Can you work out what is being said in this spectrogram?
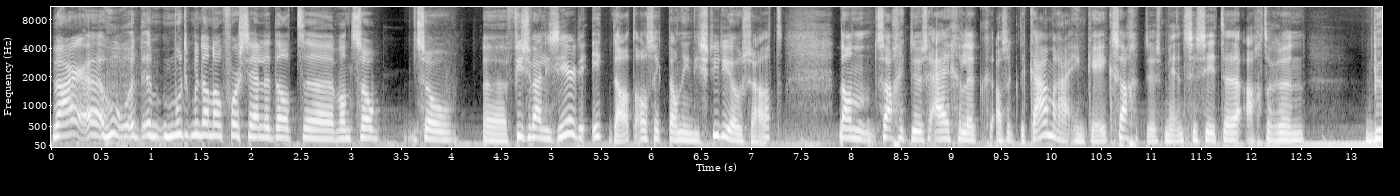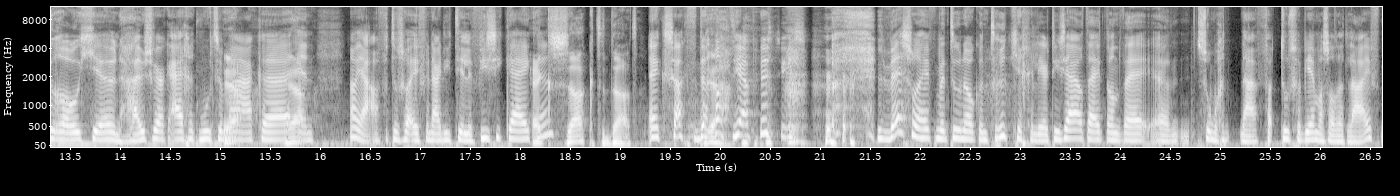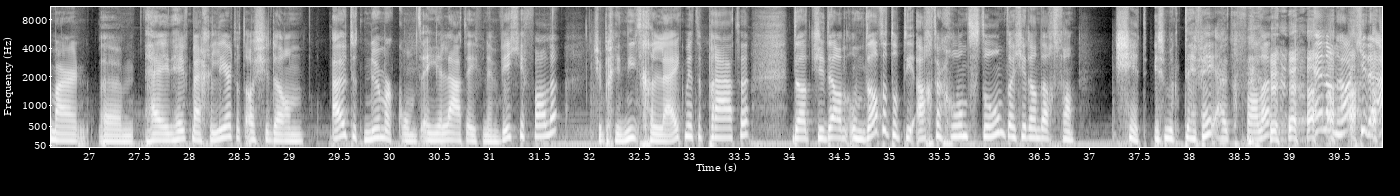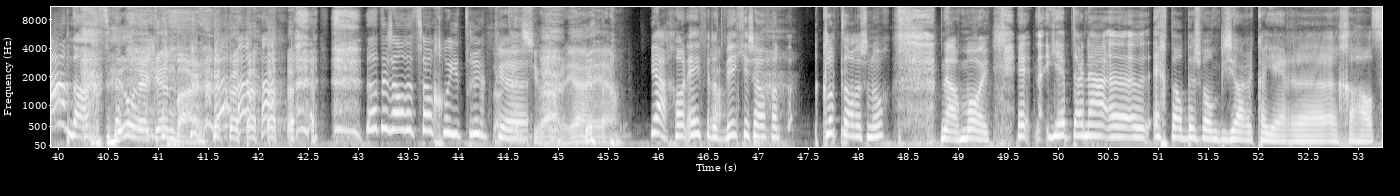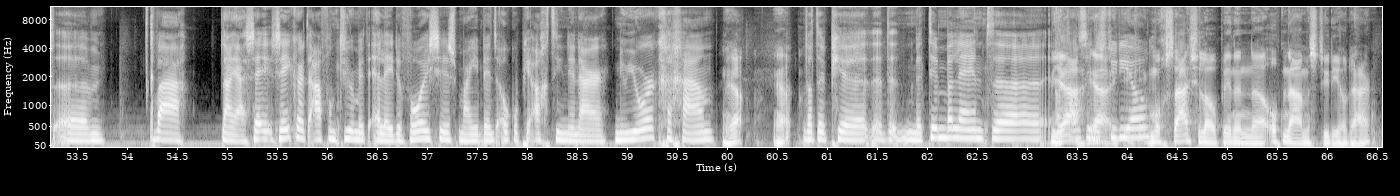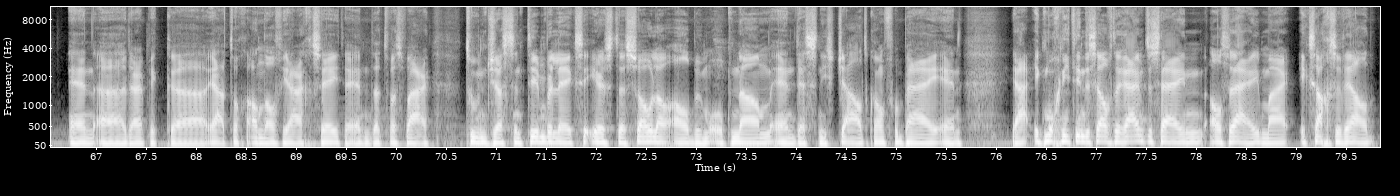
Maar hoe, moet ik me dan ook voorstellen dat... want zo, zo eh, visualiseerde ik dat als ik dan in die studio zat. Dan zag ik dus eigenlijk, als ik de camera inkeek... zag ik dus mensen zitten achter een bureautje... hun huiswerk eigenlijk moeten Ja, maken. ja. En nou ja, af en toe zo even naar die televisie kijken. exact dat. Exact dat, ja, Ja. precies. Wessel heeft me toen ook een trucje geleerd. Die zei altijd, want wij, ehm, sommige, nou, Toet Fabienne was altijd live, maar ehm, hij heeft mij geleerd dat als je dan uit het nummer komt en je laat even een witje vallen, dus je begint niet gelijk met te praten, dat je dan, omdat het op die achtergrond stond, dat je dan dacht van, shit, is mijn tv uitgevallen? en dan had je de aandacht. Heel herkenbaar. Dat is altijd zo'n goede truc. eh. Attentiewaarde, ja, ja, ja. Ja, gewoon even dat witje zo van. Klopt alles nog? Nou, mooi. Eh, nou, Je hebt daarna eh, echt wel best wel een bizarre carrière eh, gehad. Ehm, qua, nou ja, ze- zeker het avontuur met LA The Voices. Maar je bent ook op je achttiende naar New York gegaan. Ja, ja. Wat heb je de- met Timbaland, eh althans in de studio? Ik, ik mocht stage lopen in een eh, opnamestudio daar. En eh, daar heb ik ja, toch anderhalf jaar gezeten. En dat was waar toen Justin Timberlake zijn eerste soloalbum opnam. En Destiny's Child kwam voorbij. En ja, ik mocht niet in dezelfde ruimte zijn als zij. Maar ik zag ze wel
